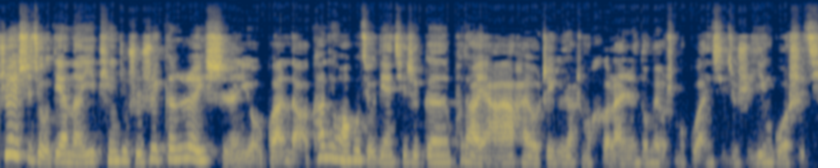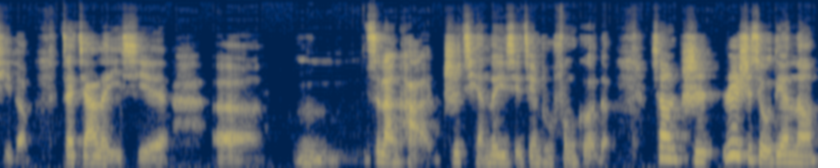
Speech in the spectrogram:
瑞士酒店呢，一听就是瑞跟瑞士人有关的。康提皇后酒店其实跟葡萄牙啊，还有这个叫什么荷兰人都没有什么关系，就是英国时期的，再加了一些呃嗯斯兰卡之前的一些建筑风格的。像直瑞士酒店呢，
